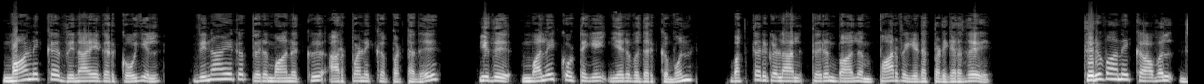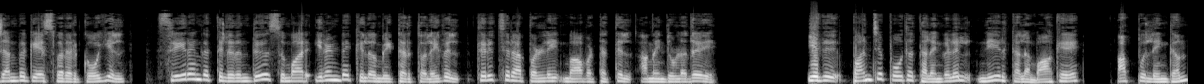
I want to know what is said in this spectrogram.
மாணிக்க விநாயகர் கோயில் விநாயகப் பெருமானுக்கு அர்ப்பணிக்கப்பட்டது. இது மலைக்கோட்டையை ஏறுவதற்கு முன் பக்தர்களால் பெரும்பாலும் பார்வையிடப்படுகிறது. திருவானைக்காவல் ஜம்புகேஸ்வரர் கோயில் ஸ்ரீரங்கத்திலிருந்து சுமார் இரண்டு கிலோமீட்டர் தொலைவில் திருச்சிராப்பள்ளி மாவட்டத்தில் அமைந்துள்ளது. இது பஞ்சபோத தலங்களில் நீர்த்தலமாக அப்புலிங்கம்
